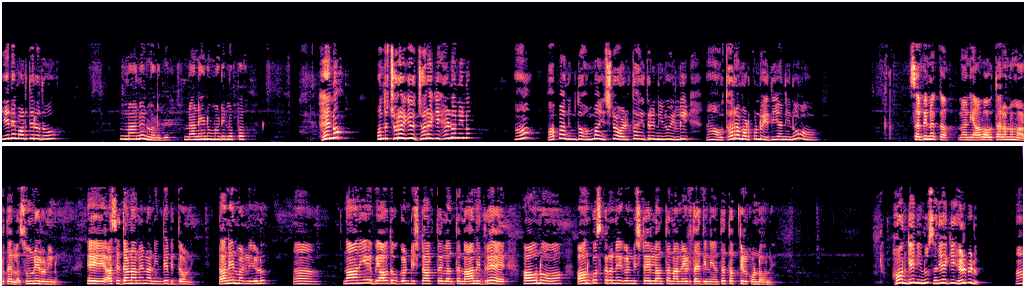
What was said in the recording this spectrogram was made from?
ಏನೇ ಮಾಡ್ತಿರೋದು ನಾನೇನು ಮಾಡಿದೆ ನಾನೇನು ಮಾಡಿಲ್ಲಪ್ಪ ಏನು ಒಂದು ಚೂರಾಗಿ ಜೋರಾಗಿ ಹೇಳು ನೀನು ಹಾ ಪಾಪ ನಿಮ್ದು ಅಮ್ಮ ಎಷ್ಟು ಅಳ್ತಾ ಇದ್ರೆ ನೀನು ಇಲ್ಲಿ ಆ, ಅವತಾರ ಮಾಡ್ಕೊಂಡು ಇದೀಯಾ ನೀನು ಸಬಿನಕ್ಕ ಮಾಡ್ತಾ ಸುಮ್ಮನಿರು ನೀನು. ಏ ಆ ಸಿದ್ದಣ್ಣನೇ ನಾನು ಹಿಂದೆ ಬಿದ್ದವನಿ. ನಾನೇನು ಮಾಡಲಿ ಹೇಳು? ಹಾ ನಾನೇ ಯಾವುದು ಗಂಡು ಇಷ್ಟ ಆಗ್ತಾ ಇಲ್ಲ ಅಂತ ನಾನಿದ್ರೆ ಅವನು, ಅವನಿಗೋಸ್ಕರನೇ ಗಂಡು ಇಷ್ಟ ಇಲ್ಲ ಅಂತ ನಾನು ಹೇಳ್ತಾ ಇದ್ದೀನಿ ಅಂತ ತಪ್ಪು ತಿಳ್ಕೊಂಡವನೆ. ಅವನಿಗೆ ನೀನು ಸರಿಯಾಗಿ ಹೇಳ್ಬಿಡು. ಹಾ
